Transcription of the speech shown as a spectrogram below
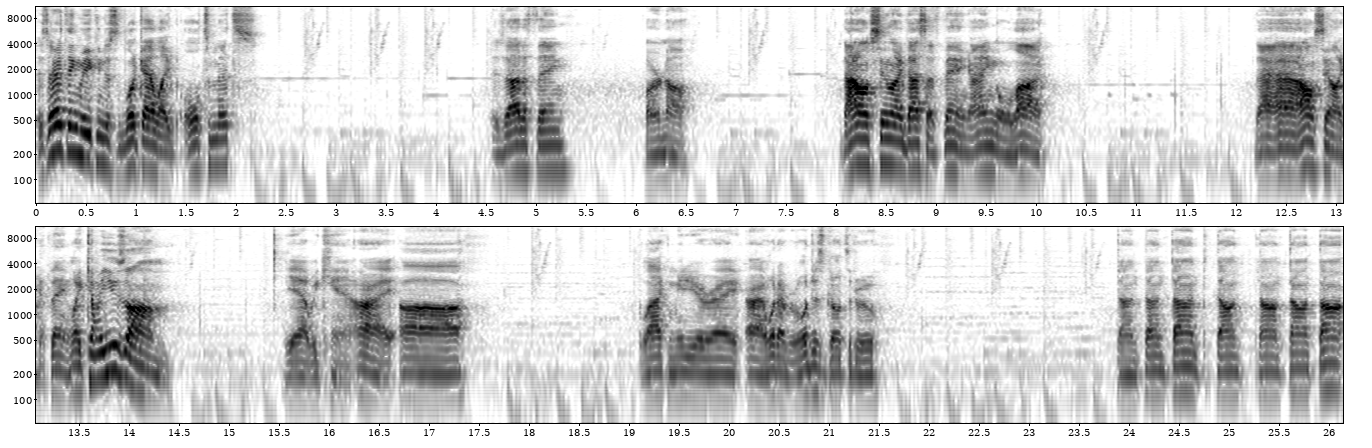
Is there a thing where you can just look at like ultimates? Is that a thing? Or no? That don't seem like that's a thing, I ain't gonna lie. That I don't seem like a thing. Wait, can we use um Yeah, we can't. Alright, uh Black meteorite. Alright, whatever. We'll just go through. Dun dun dun dun dun dun dun.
